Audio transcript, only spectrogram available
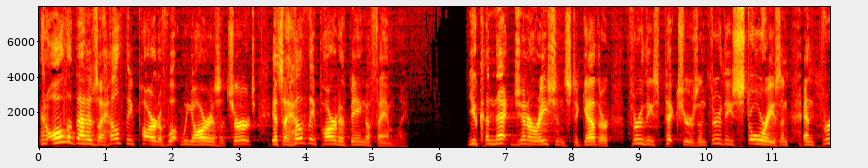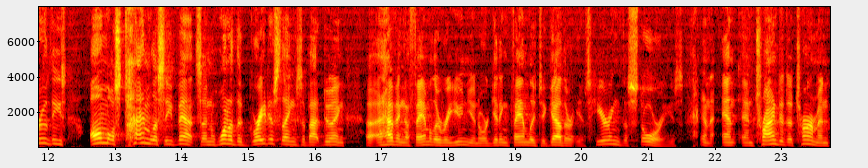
And all of that is a healthy part of what we are as a church. It's a healthy part of being a family. You connect generations together through these pictures and through these stories and, and through these almost timeless events. And one of the greatest things about doing uh, having a family reunion or getting family together is hearing the stories and, and, and trying to determine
